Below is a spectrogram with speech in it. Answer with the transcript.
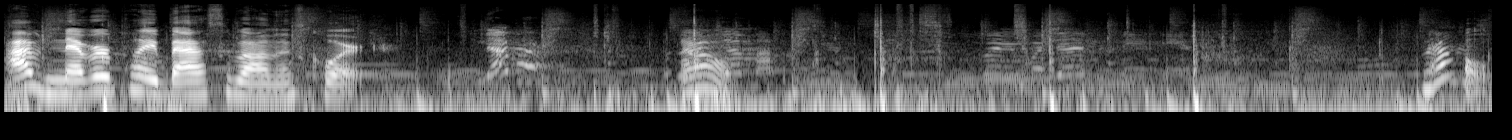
I've never played basketball on this court. Never. No. Playing my dad in here. No.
